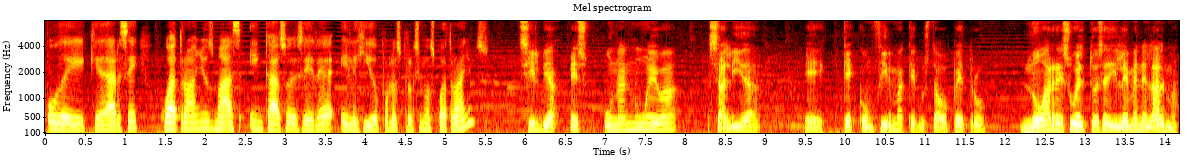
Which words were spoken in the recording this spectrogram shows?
o de quedarse cuatro años más en caso de ser eh, elegido por los próximos cuatro años? Silvia, es una nueva salida eh, que confirma que Gustavo Petro no ha resuelto ese dilema en el alma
